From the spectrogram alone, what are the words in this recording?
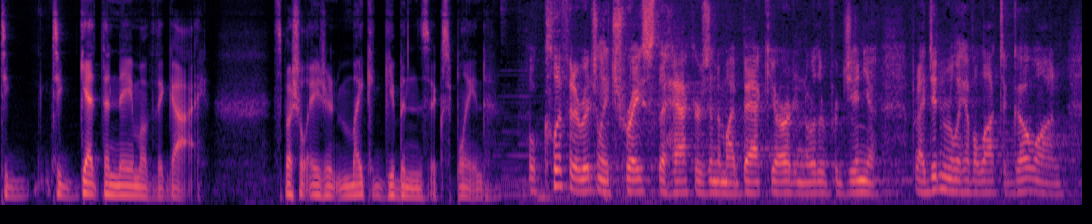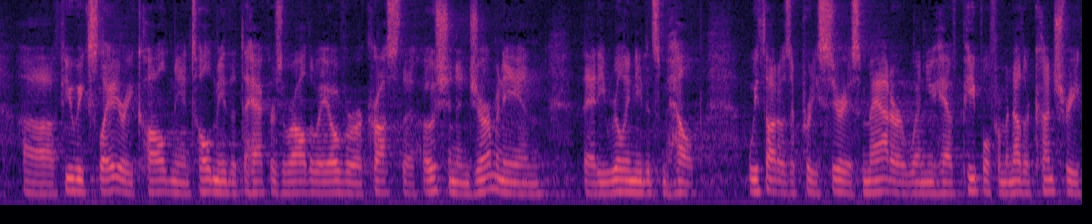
to to get the name of the guy. Special Agent Mike Gibbons explained. Well, Cliff had originally traced the hackers into my backyard in Northern Virginia, but I didn't really have a lot to go on. Uh, a few weeks later, he called me and told me that the hackers were all the way over across the ocean in Germany and that he really needed some help. We thought it was a pretty serious matter when you have people from another country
